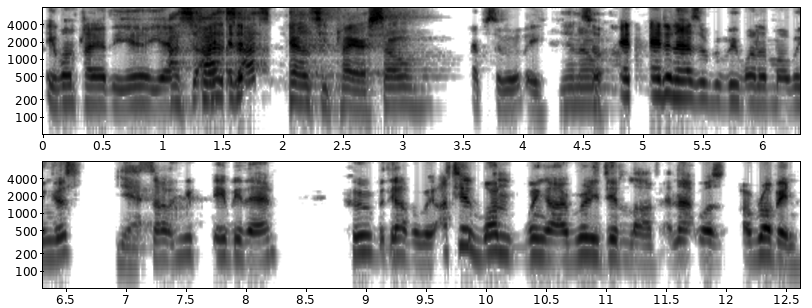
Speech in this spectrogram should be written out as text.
He won Player of the Year, yeah. As, so as, Eden, as Chelsea player, so absolutely. You know, so Ed, Eden Hazard would be one of my wingers. Yeah. So he, he'd be there who but the other wing. I tell you one winger I really did love, and that was a Robben.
